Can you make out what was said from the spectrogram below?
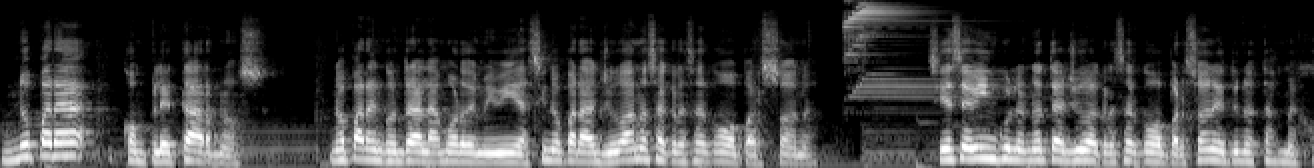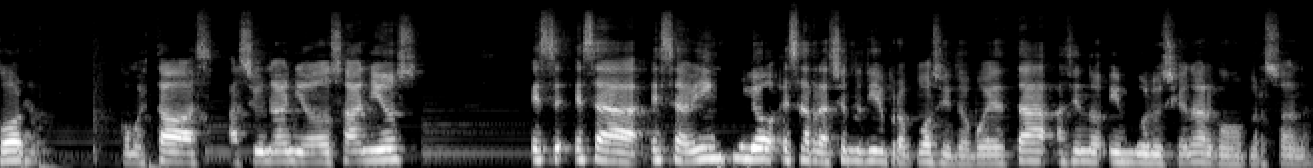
no para completarnos, no para encontrar el amor de mi vida, sino para ayudarnos a crecer como persona. Si ese vínculo no te ayuda a crecer como persona y tú no estás mejor como estabas hace un año o dos años, ese, ese vínculo, esa relación no tiene propósito, porque te está haciendo involucionar como persona.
